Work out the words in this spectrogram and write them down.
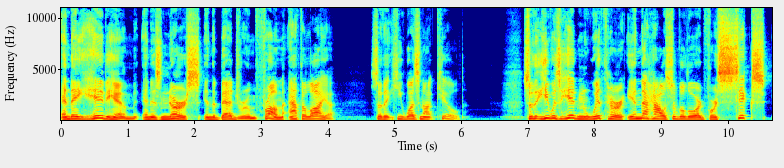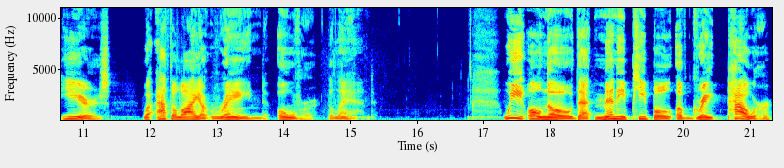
And they hid him and his nurse in the bedroom from Athaliah, so that he was not killed. So that he was hidden with her in the house of the Lord for six years, while Athaliah reigned over the land. We all know that many people of great power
